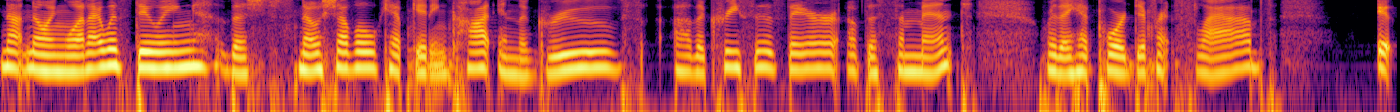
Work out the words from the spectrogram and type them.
not knowing what I was doing. The snow shovel kept getting caught in the grooves, uh, the creases there of the cement where they had poured different slabs. It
